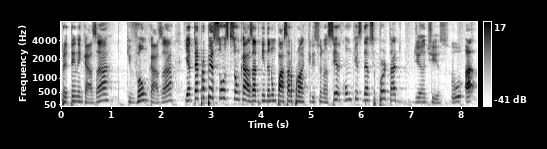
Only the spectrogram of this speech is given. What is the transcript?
pretendem casar, que vão casar, e até para pessoas que são casadas que ainda não passaram por uma crise financeira, como que se deve se portar di- diante disso? O- a,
